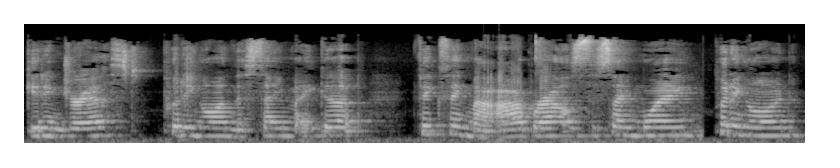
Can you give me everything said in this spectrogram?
getting dressed, putting on the same makeup, fixing my eyebrows the same way, putting on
